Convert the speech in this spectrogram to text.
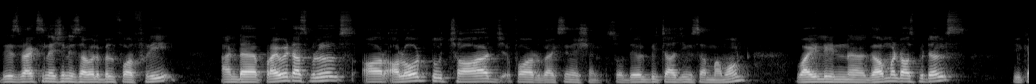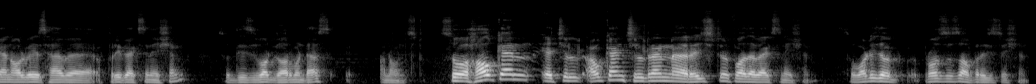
this vaccination is available for free. And uh, private hospitals are allowed to charge for vaccination. So they will be charging some amount while in uh, government hospitals you can always have a free vaccination. So this is what government has announced. So how can a child how can children uh, register for the vaccination? So what is the process of registration?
